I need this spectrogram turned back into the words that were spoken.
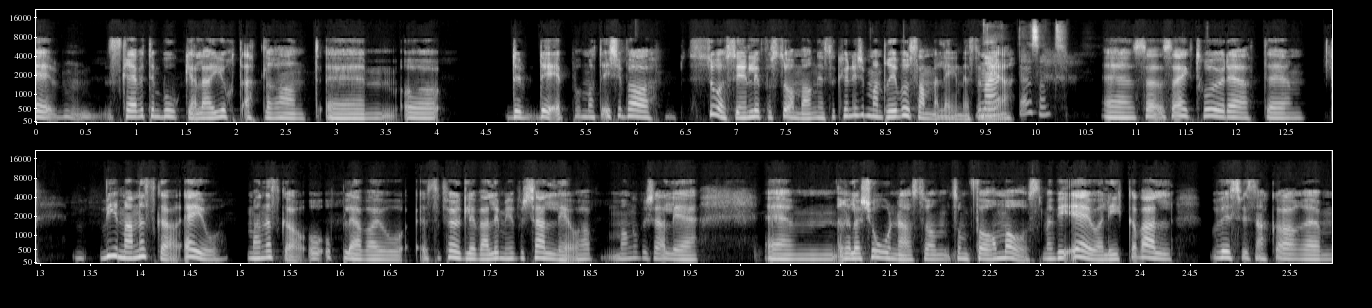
eh, skrevet en bok eller gjort et eller annet, eh, og det, det, på en måte ikke var så synlig for så mange, så kunne ikke man drive og sammenligne så mye. Nei, det er sant. Eh, så, så, jeg tror jo det at eh, vi mennesker er jo mennesker og opplever jo selvfølgelig veldig mye forskjellig og har mange forskjellige Um, relasjoner som, som, former oss, men vi er jo allikevel hvis vi snakker um,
